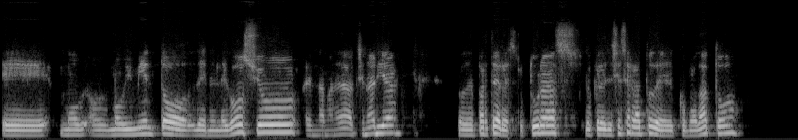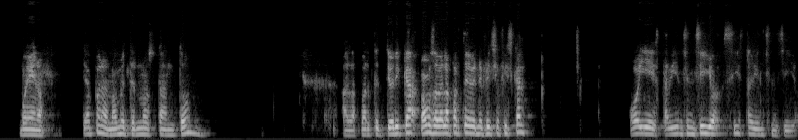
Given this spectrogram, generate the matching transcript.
Eh, movimiento en el negocio, en la manera accionaria, lo de parte de reestructuras, lo que les decía hace rato de como dato. Bueno, ya para no meternos tanto, a la parte teórica. Vamos a ver la parte de beneficio fiscal. Oye, está bien sencillo. Sí, está bien sencillo.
